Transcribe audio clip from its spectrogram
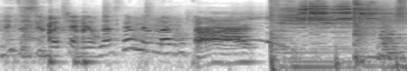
do zobaczenia w następnym vlogu. Pa! Bye!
